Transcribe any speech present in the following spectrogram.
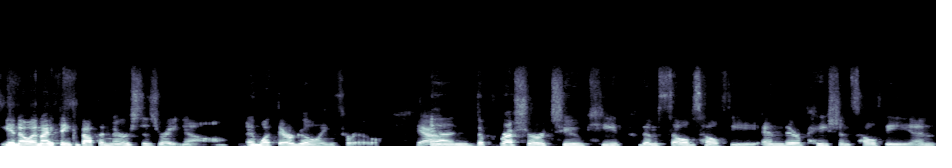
you know and i think about the nurses right now and what they're going through yeah and the pressure to keep themselves healthy and their patients healthy and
